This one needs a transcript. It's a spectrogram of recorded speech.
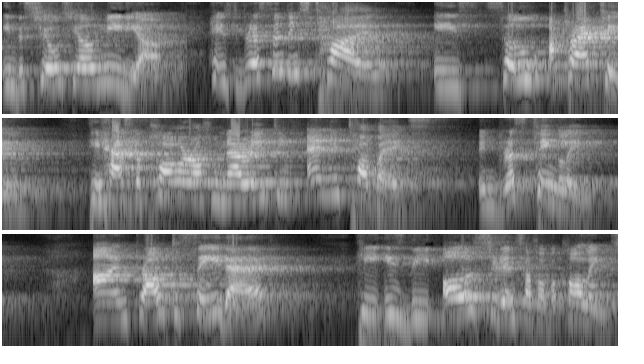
in the social media. His presenting style is so attractive. He has the power of narrating any topics interestingly. I'm proud to say that he is the all students of our college.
